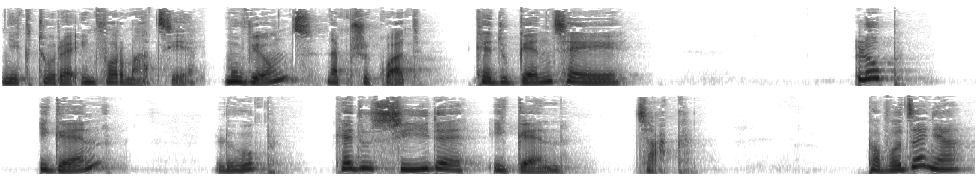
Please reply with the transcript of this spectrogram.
niektóre informacje, mówiąc na przykład kedu więcej lub igen lub kedu side igen. Tak. Powodzenia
